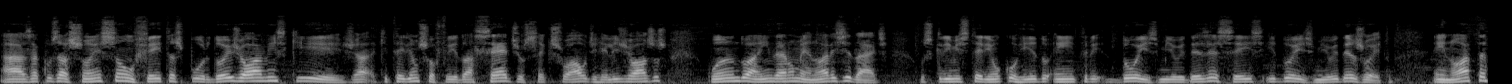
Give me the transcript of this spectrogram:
As acusações são feitas por dois jovens que já que teriam sofrido assédio sexual de religiosos quando ainda eram menores de idade. Os crimes teriam ocorrido entre 2016 e 2018. Em nota,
